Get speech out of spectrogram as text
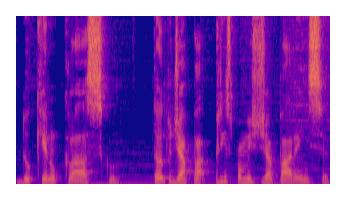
do que no clássico. Tanto de principalmente de aparência.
